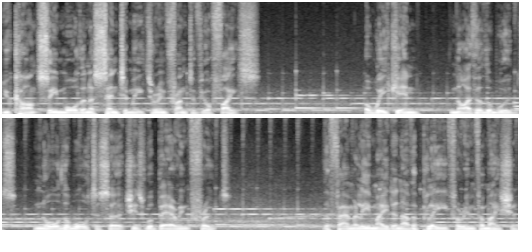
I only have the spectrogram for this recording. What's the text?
You can't see more than a centimetre in front of your face. A week in, neither the woods nor the water searches were bearing fruit. The family made another plea for information.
